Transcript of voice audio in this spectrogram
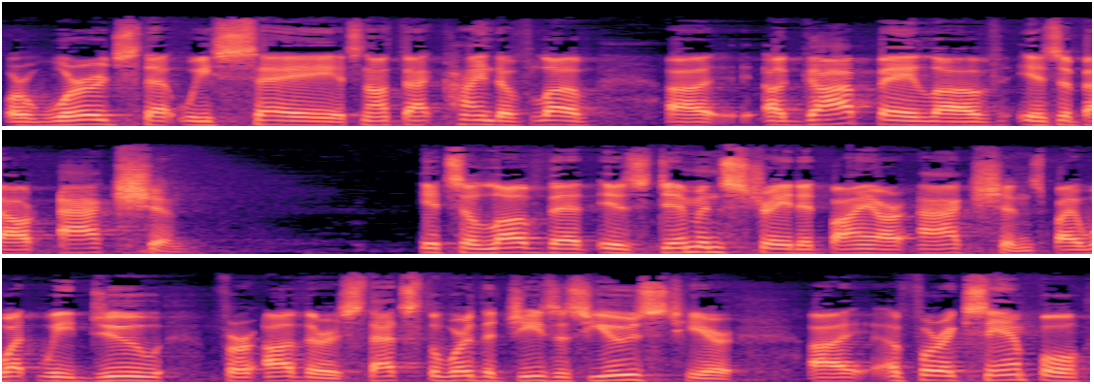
or words that we say. It's not that kind of love. Uh, agape love is about action. It's a love that is demonstrated by our actions, by what we do for others. That's the word that Jesus used here. Uh, for example,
